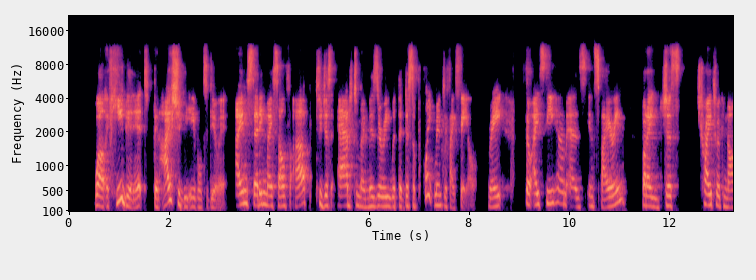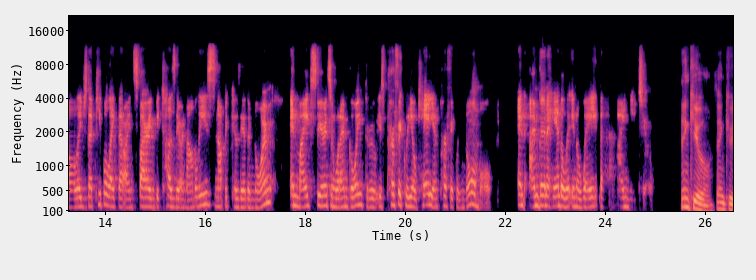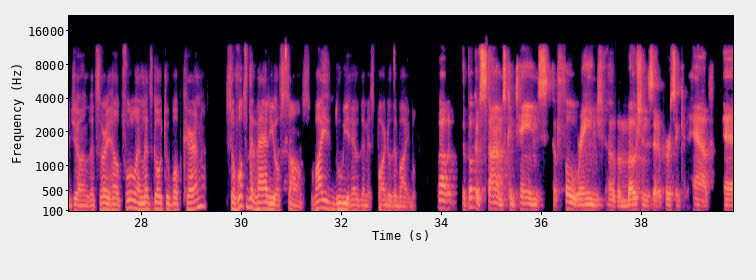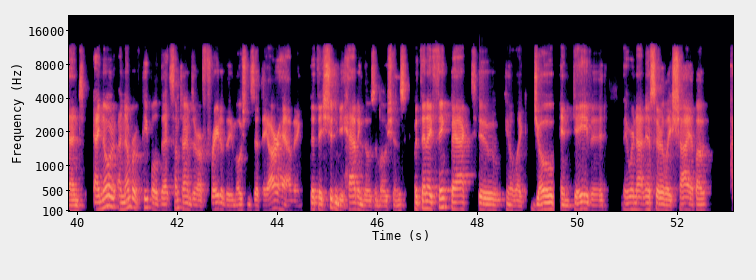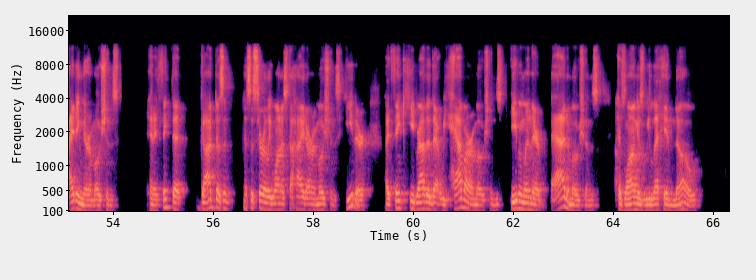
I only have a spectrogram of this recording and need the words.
well, if he did it, then I should be able to do it. I am setting myself up to just add to my misery with the disappointment if I fail, right? So I see him as inspiring, but I just try to acknowledge that people like that are inspiring because they're anomalies, not because they're the norm and my experience and what I'm going through is perfectly okay and perfectly normal. And I'm going to handle it in a way that I need to. Thank you. Thank you, John. That's very helpful. And let's go to Bob Kern. So, what's the value of Psalms? Why do we have them as part of the Bible? Well, the, book of Psalms contains the full range of emotions that a person can have. And I know a number of people that sometimes are afraid of the emotions that they are having, that they shouldn't be having those emotions. But then I think back to, you know, like Job and David, they were not necessarily shy about hiding their emotions. And I think that God doesn't necessarily want us to hide our emotions either. I think he'd rather that we have our emotions, even when they're bad emotions, as long as we let him know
